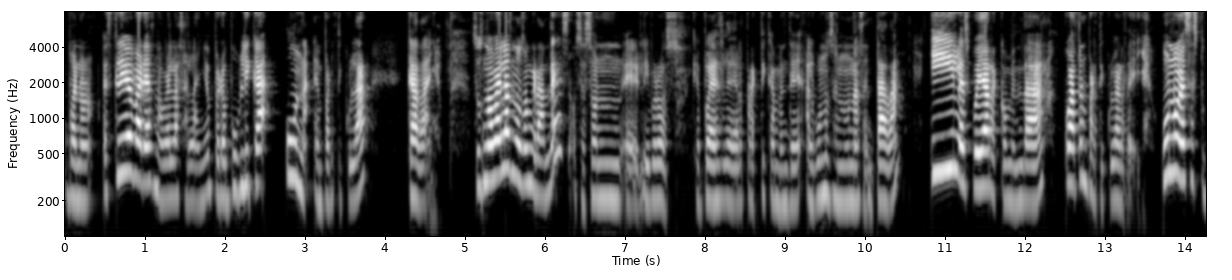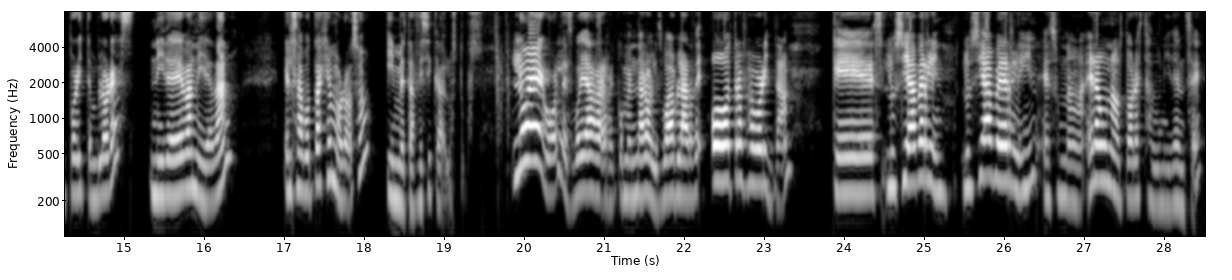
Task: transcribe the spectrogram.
bueno, escribe varias novelas al año, pero publica una en particular cada año. Sus novelas no son grandes, o sea, son eh, libros que puedes leer prácticamente algunos en una sentada. Y les voy a recomendar cuatro en particular de ella. Uno es Estupor y Temblores, ni de Eva ni de Adán. El sabotaje amoroso y metafísica de los tubos. Luego les voy a recomendar o les voy a hablar de otra favorita, que es Lucía Berlin. Lucía Berlin es una, era una autora estadounidense.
